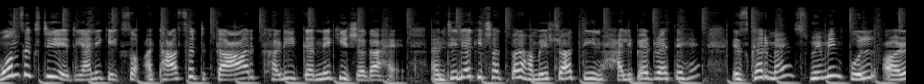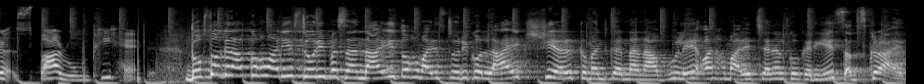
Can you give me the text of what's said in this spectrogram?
168 यानी कि 168 कार खड़ी करने की जगह है। एंटीलिया की छत पर हमेशा तीन हेलीपैड रहते हैं। इस घर में स्विमिंग पूल और स्पा रूम भी है। दोस्तों, अगर आपको हमारी स्टोरी पसंद आई तो हमारी स्टोरी को लाइक शेयर कमेंट करना ना भूलें और हमारे चैनल को करिए सब्सक्राइब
